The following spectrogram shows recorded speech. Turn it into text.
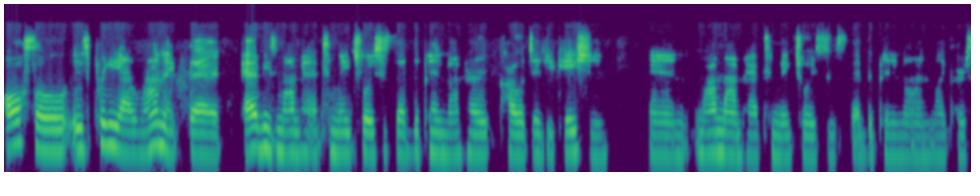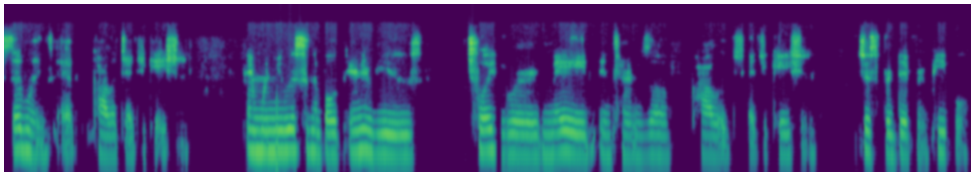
Also, it's pretty ironic that Abby's mom had to make choices that depend on her college education and my mom had to make choices that depending on like her siblings at college education. And when you listen to both interviews choices were made in terms of college education just for different people.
